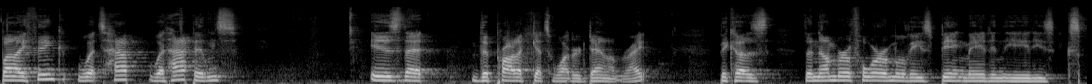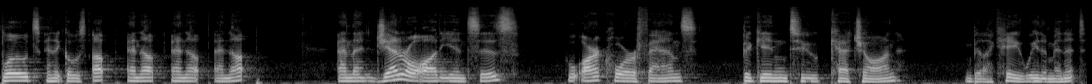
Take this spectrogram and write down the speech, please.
But I think what's hap- what happens is that the product gets watered down, right? Because the number of horror movies being made in the 80s explodes and it goes up and up and up and up. And then general audiences who aren't horror fans begin to catch on and be like, hey, wait a minute.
